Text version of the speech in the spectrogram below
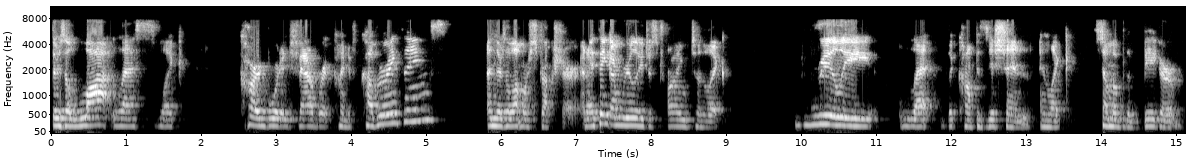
There's a lot less like cardboard and fabric kind of covering things and there's a lot more structure. And I think I'm really just trying to like really let the composition and like some of the bigger,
